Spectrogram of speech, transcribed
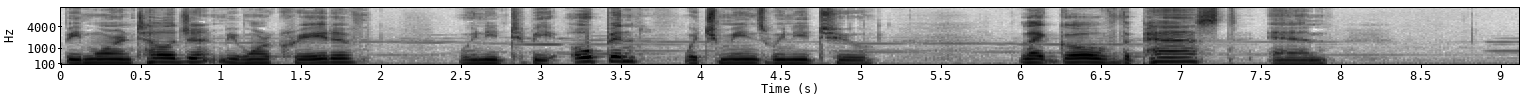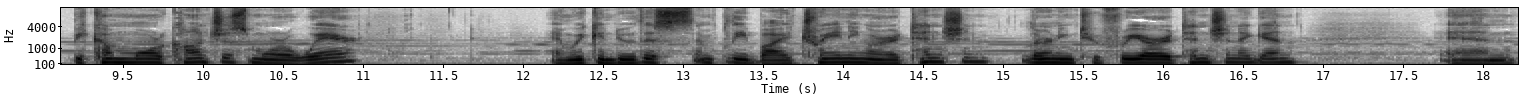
be more intelligent, be more creative, we need to be open, which means we need to let go of the past and become more conscious, more aware. And we can do this simply by training our attention, learning to free our attention again. And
